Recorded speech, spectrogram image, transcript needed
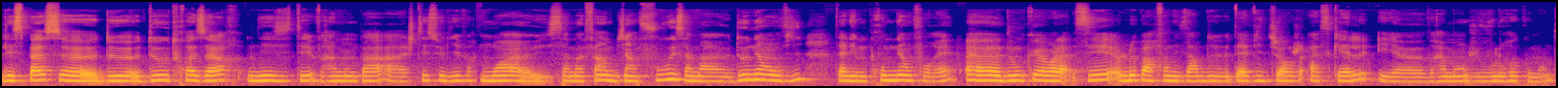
l'espace euh, de deux ou trois heures, n'hésitez vraiment pas à acheter ce livre. Moi, euh, ça m'a fait un bien fou et ça m'a donné envie d'aller me promener en forêt. Euh, donc voilà, c'est Le parfum des arbres de David George Haskell et vraiment, je vous le recommande.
